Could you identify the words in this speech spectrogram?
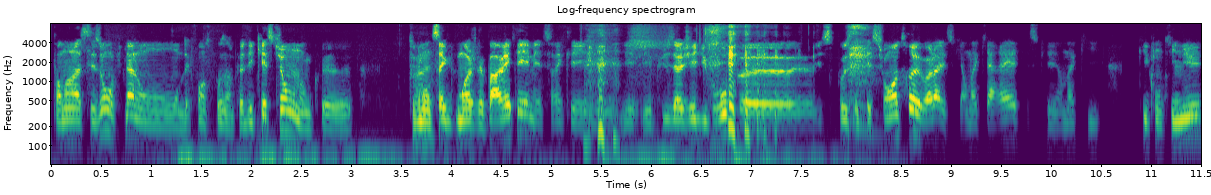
pendant la saison, au final, on, des fois, on se pose un peu des questions. Donc, euh, tout le Ouais. monde sait que moi, je vais pas arrêter, mais c'est vrai que les, les, les plus âgés du groupe, euh, ils se posent des questions entre eux. Voilà, est-ce qu'il y en a qui arrêtent? Est-ce qu'il y en a qui, qui continuent?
